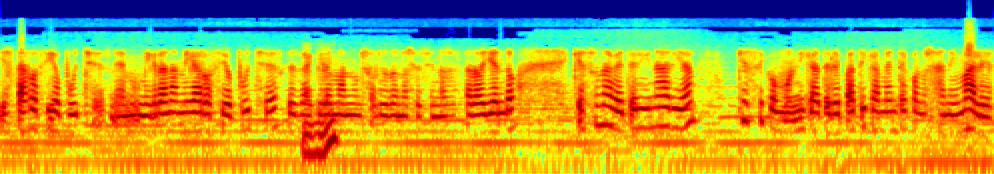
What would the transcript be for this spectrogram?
y está Rocío Puches, mi, mi gran amiga Rocío Puches, que desde aquí le mando un saludo, no sé si nos estará oyendo, que es una veterinaria que se comunica telepáticamente con los animales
